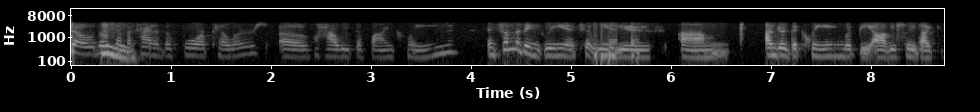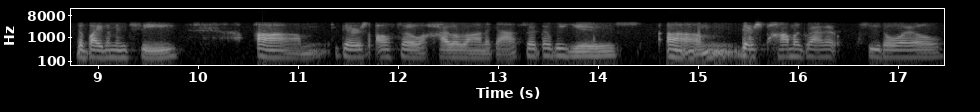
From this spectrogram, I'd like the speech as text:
So those mm-hmm. are the kind of the four pillars of how we define clean. And some of the ingredients that we yeah. use um, under the clean would be obviously like the vitamin C. Um, there's also hyaluronic acid that we use. Um, there's pomegranate seed oil.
